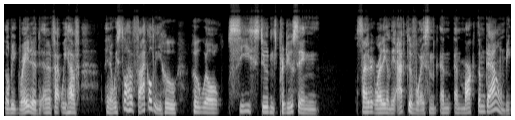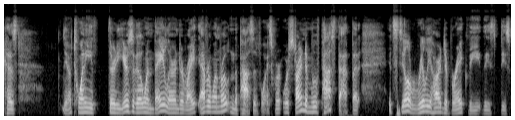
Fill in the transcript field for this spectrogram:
they'll be graded, and in fact we have you know we still have faculty who who will see students producing scientific writing in the active voice and, and, and mark them down because, you know, 20, 30 years ago when they learned to write, everyone wrote in the passive voice. We're, we're starting to move past that, but it's still really hard to break the, these, these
